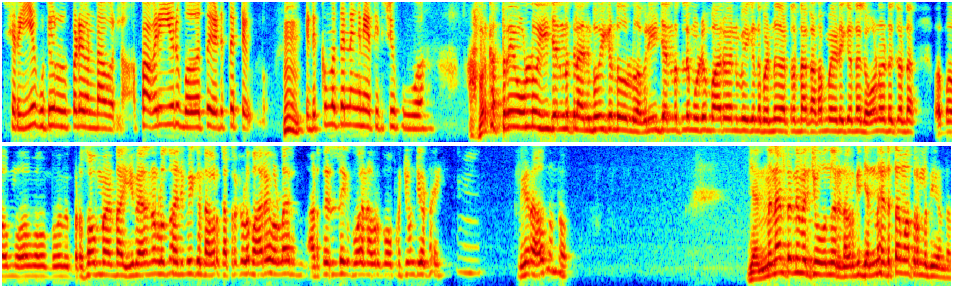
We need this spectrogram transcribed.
ചെറിയ കുട്ടികൾ ഉൾപ്പെടെ ഉണ്ടാവുമല്ലോ. അപ്പൊ അവർ ഈ ഒരു ബേർത്ത് എടുത്തിട്ടേ ഉള്ളൂ. എടുക്കുമ്പോ തന്നെ എങ്ങനെയാ തിരിച്ചു പോവാ? അവർക്ക് അത്രയേ ഉള്ളൂ ഈ ജന്മത്തിൽ അനുഭവിക്കേണ്ടതുള്ളൂ അവർ ഈ ജന്മത്തിൽ മുഴുവൻ ഭാരം അനുഭവിക്കേണ്ട പെണ്ണ് കെട്ടണ്ട കടം മേടിക്കേണ്ട ലോൺ എടുക്കേണ്ട പ്രസവം വേണ്ട ഈ വേദനകളൊന്നും അനുഭവിക്കേണ്ട. അവർക്ക് അത്രക്കുള്ള ഭാരം ഉള്ളായിരുന്നു. അടുത്തതിലേക്ക് പോകാൻ അവർക്ക് ഓപ്പർച്യൂണിറ്റി ഉണ്ടായി. ക്ലിയർ ആവുന്നുണ്ടോ? ജന്മനാൽ തന്നെ മരിച്ചു പോകുന്നവരുണ്ട്. അവർക്ക് ജന്മം എടുത്താൽ മാത്രം മതിയുണ്ടോ?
